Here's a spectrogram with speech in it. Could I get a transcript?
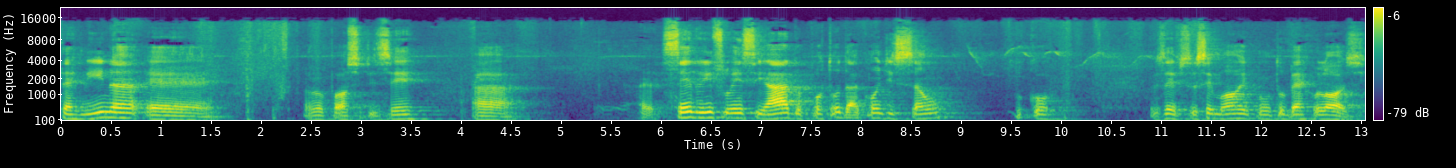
termina, é, como eu posso dizer, é, sendo influenciado por toda a condição do corpo. Por exemplo, se você morre com tuberculose,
